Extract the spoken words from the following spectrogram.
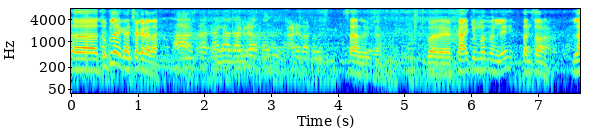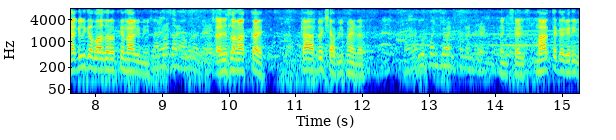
अं, झुपलंय का छकड्याला? चालेल का? बरं काय किंमत म्हणले? पंचावन्न. लागली का बाजारात ते मागणी? चाळीसला मागताय. काय अपेक्षा आपली फायनल पंचेचाळीस. मारतं का गरीब?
